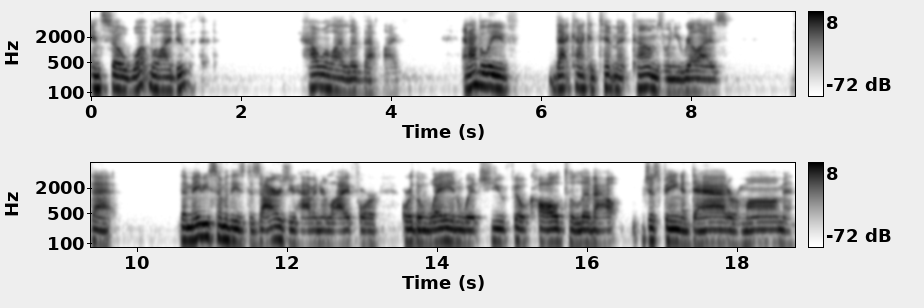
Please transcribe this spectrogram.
and so what will I do with it? how will I live that life? And I believe that kind of contentment comes when you realize that that maybe some of these desires you have in your life or or the way in which you feel called to live out just being a dad or a mom and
